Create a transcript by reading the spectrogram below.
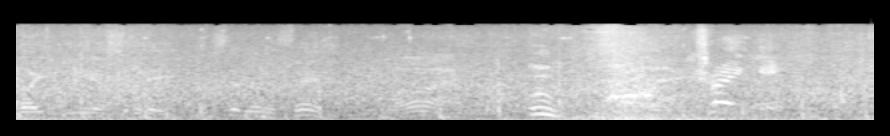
the biting me yesterday. It's a little fish. Craigie! Uncle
